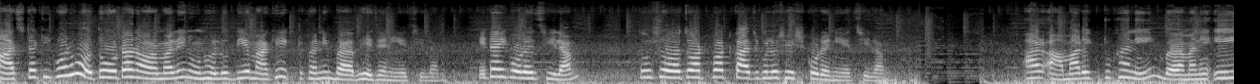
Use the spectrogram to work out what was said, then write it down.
মাছটা কি করব? তো ওটা নর্মালি নুন হলুদ দিয়ে মাখে একটুখানি ভেজে নিয়েছিলাম। এটাই করেছিলাম। তো চটপট কাজগুলো শেষ করে নিয়েছিলাম। আর আমার একটুখানি মানে এই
